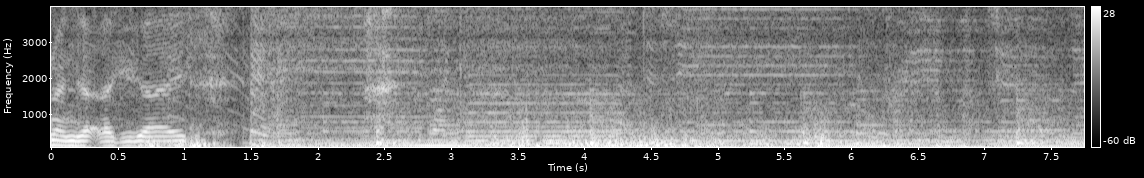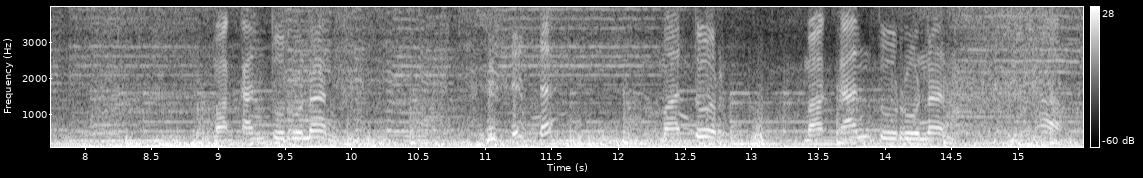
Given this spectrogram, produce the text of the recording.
Nanjak lagi guys. Makan turunan Matur Makan turunan Ah.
